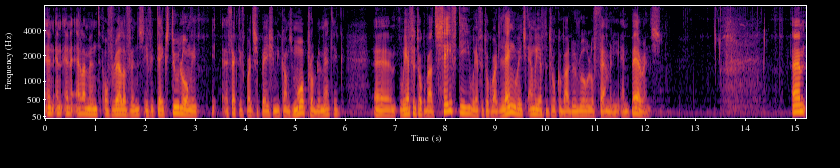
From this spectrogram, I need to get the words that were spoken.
an, an element of relevance. If it takes too long, it, effective participation becomes more problematic. Uh, we have to talk about safety, we have to talk about language, and we have to talk about the role of family and parents. Um,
